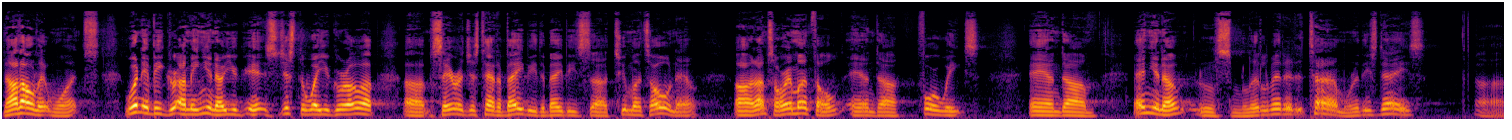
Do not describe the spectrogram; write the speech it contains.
not all at once. Wouldn't it be, I mean, you know, you, it's just the way you grow up. Uh, Sarah just had a baby. The baby's uh, two months old now. Uh, I'm sorry, a month old and uh, four weeks. And, um, and you know, some little bit at a time, one of these days. Uh,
